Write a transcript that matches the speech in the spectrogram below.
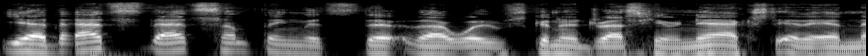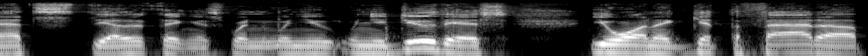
Yeah, that's that's something that's that, that I was going to address here next, and and that's the other thing is when when you when you do this, you want to get the fat up,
